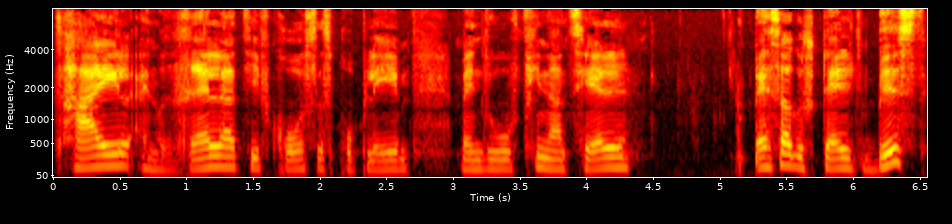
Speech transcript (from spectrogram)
Teil ein relativ großes Problem, wenn du finanziell besser gestellt bist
